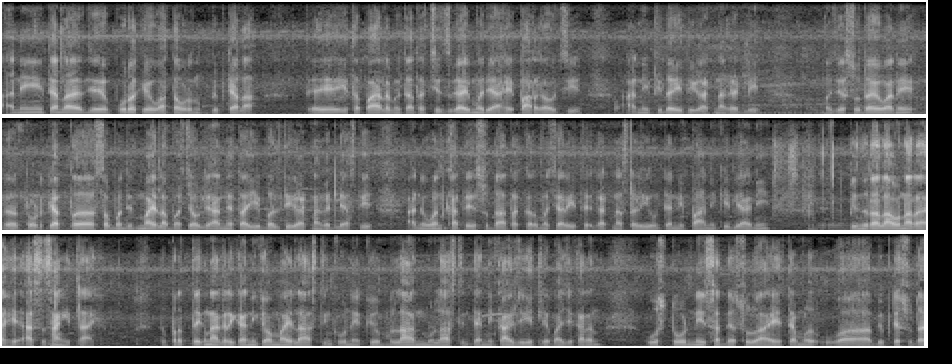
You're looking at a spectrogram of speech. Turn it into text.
आणि त्यांना जे पूरक आहे वातावरण बिबट्याला ते इथं पाहायला मिळतं. आता चिचगाईमध्ये आहे पारगावची आणि तिथं ती घटना घडली. म्हणजे सुदैवाने थोडक्यात संबंधित महिला बचावली अन्यथा ही भलती घटना घडली असती. आणि वन खातेसुद्धा आता कर्मचारी इथे घटनास्थळी येऊन त्यांनी पाहणी केली आणि पिंजरा लावणार आहे असं सांगितलं आहे. तर प्रत्येक नागरिकांनी किंवा महिला असतील कोणी किंवा लहान मुलं असतील त्यांनी काळजी घेतली पाहिजे. कारण ऊस तोडणी सध्या सुरू आहे. त्यामुळं व बिबट्यासुद्धा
